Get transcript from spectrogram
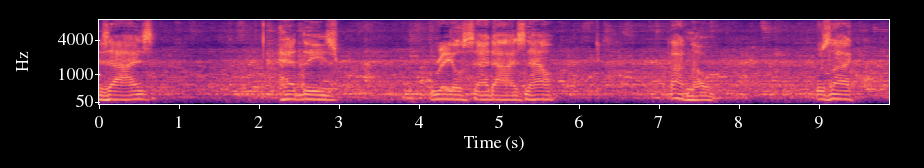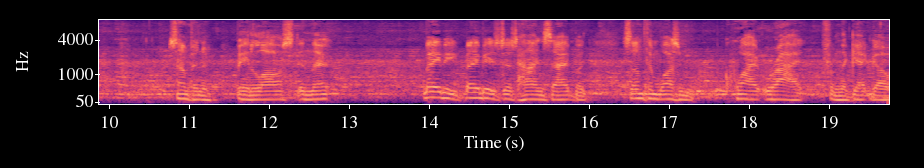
his eyes had these real sad eyes now. I don't know. It was like something had been lost in there. Maybe, maybe it's just hindsight, but something wasn't quite right from the get-go.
